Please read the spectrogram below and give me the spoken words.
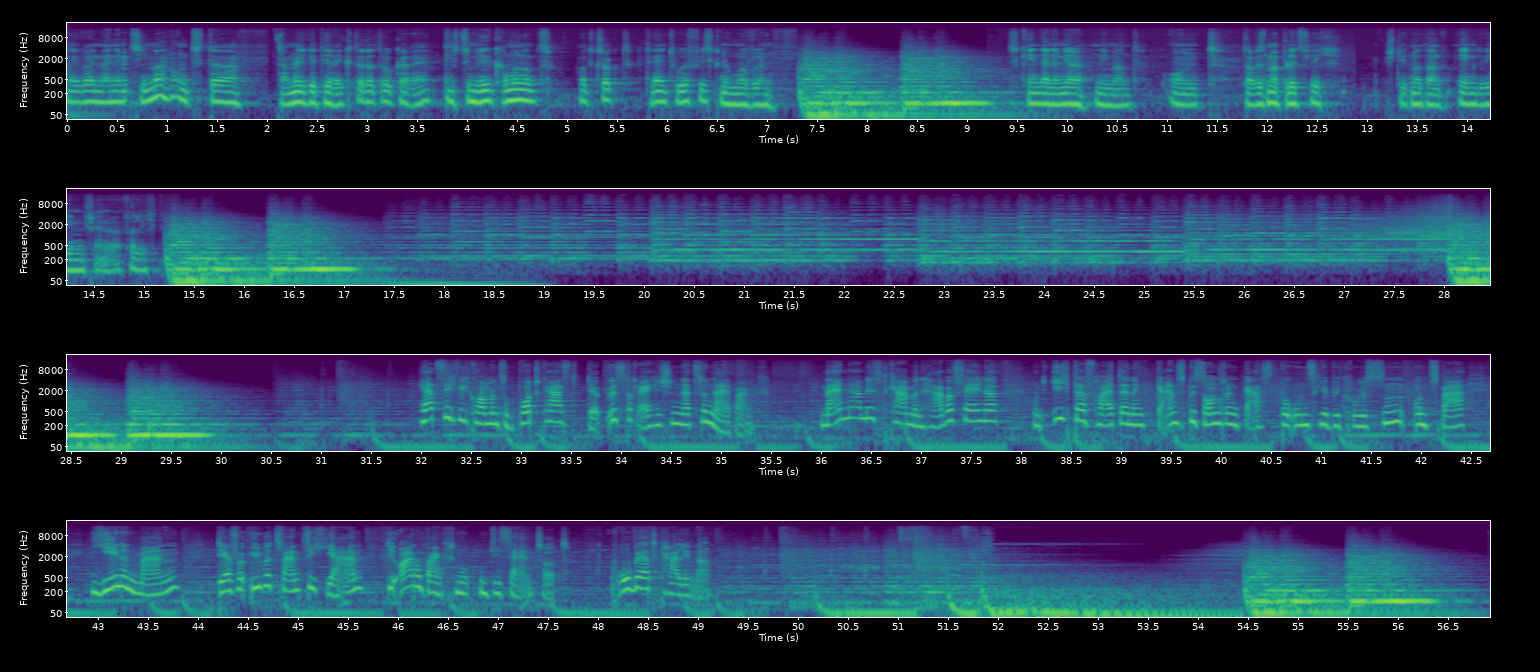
Ich war in meinem Zimmer und der damalige Direktor der Druckerei ist zu mir gekommen und hat gesagt, der Entwurf ist genommen worden. Das kennt einem ja niemand. Und da ist man plötzlich, steht man dann irgendwie im Scheinwerferlicht. Herzlich willkommen zum Podcast der Österreichischen Nationalbank. Mein Name ist Carmen Haberfellner und ich darf heute einen ganz besonderen Gast bei uns hier begrüßen, und zwar jenen Mann, der vor über 20 Jahren die Eurobanknoten designt hat, Robert Kalliner.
